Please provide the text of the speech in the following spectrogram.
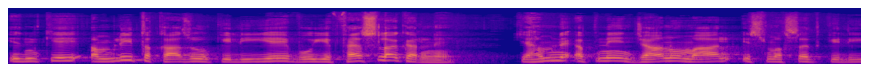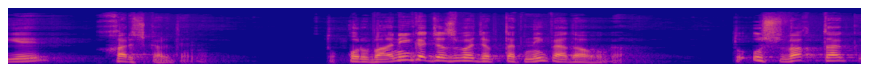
ان کے عملی تقاضوں کے لیے وہ یہ فیصلہ کر لیں کہ ہم نے اپنے جان و مال اس مقصد کے لیے خرچ کر دیں۔ تو قربانی کا جذبہ جب تک نہیں پیدا ہوگا، تو اس وقت تک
